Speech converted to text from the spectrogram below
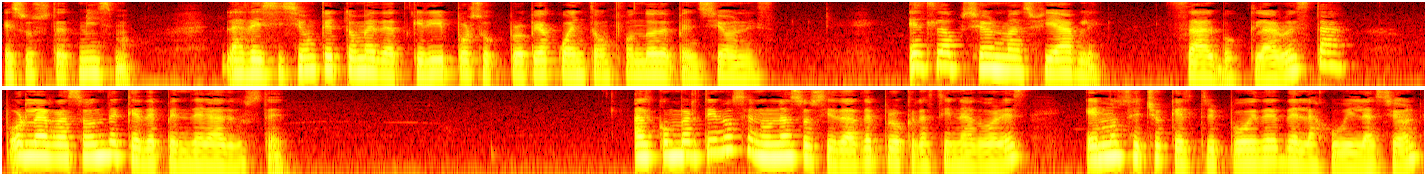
es usted mismo, la decisión que tome de adquirir por su propia cuenta un fondo de pensiones. Es la opción más fiable, salvo, claro está, por la razón de que dependerá de usted. Al convertirnos en una sociedad de procrastinadores, hemos hecho que el tripoide de la jubilación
